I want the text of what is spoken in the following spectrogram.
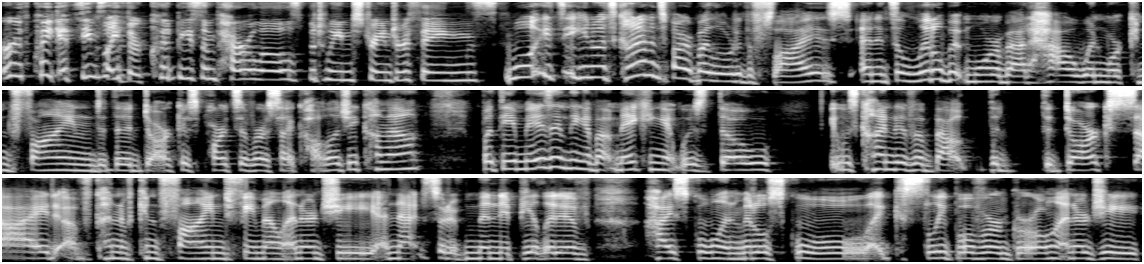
earthquake. It seems like there could be some parallels between Stranger Things. Well, it's you know it's kind of inspired by Lord of the Flies, and it's a little bit more about how when we're confined, the darkest parts of our psychology come out. But the amazing thing about making it was though it was kind of about the the dark side of kind of confined female energy and that sort of manipulative high school and middle school like sleepover girl energy.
